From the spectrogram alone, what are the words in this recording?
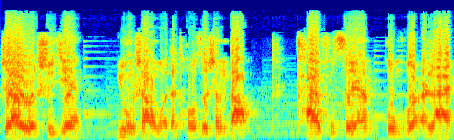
只要有时间用上我的投资圣道，财富自然滚滚而来。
